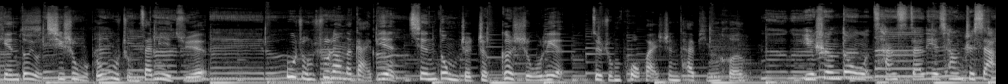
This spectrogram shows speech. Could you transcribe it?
天都有七十五个物种在灭绝。物种数量的改变牵动着整个食物链，最终破坏生态平衡。野生动物惨死在猎枪之下，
